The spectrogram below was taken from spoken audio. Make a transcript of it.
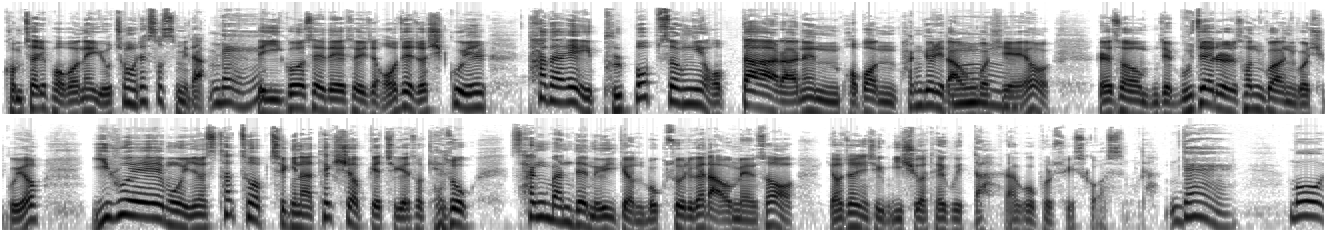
검찰이 법원에 요청을 했었습니다. 네. 근데 이것에 대해서 이제 어제죠 19일 타다의 불법성이 없다라는 법원 판결이 나온 음. 것이에요. 그래서 이제 무죄를 선고한 것이고요. 이후에 뭐 이런 스타트업 측이나 택시업계 측에서 계속 상반된 의견 목소리가 나오면서 여전히 지금 이슈가 되고 있다라고 볼 수 있을 것 같습니다. 네. 뭐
